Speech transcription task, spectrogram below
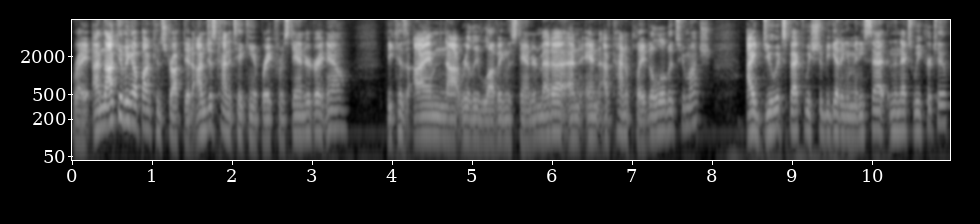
right? I'm not giving up on constructed. I'm just kind of taking a break from standard right now because i'm not really loving the standard meta and and i've kind of played it a little bit too much. I do expect we should be getting a mini set in the next week or two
